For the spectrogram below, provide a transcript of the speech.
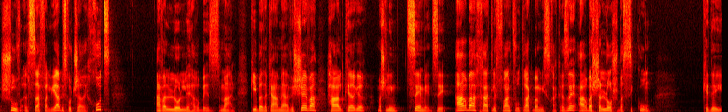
שוב על סף עלייה בזכות שערי חוץ, אבל לא להרבה זמן. כי בדקה ה-107, הרלד קרגר משלים צמד. זה 4-1 לפרנקפורט רק במשחק הזה, 4-3 בסיכום. כדי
